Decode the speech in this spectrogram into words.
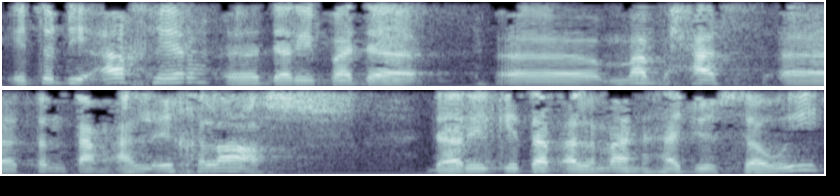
itu di akhir uh, daripada uh, mabhas tentang al-ikhlas dari kitab Al-Manhajus Sawi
